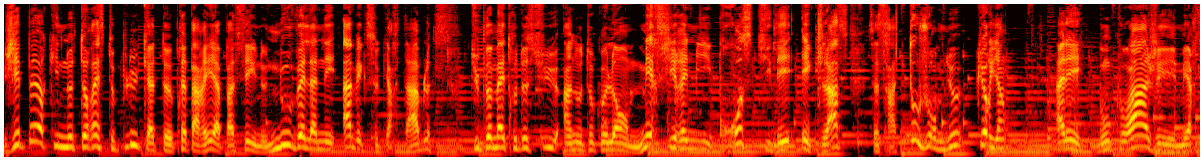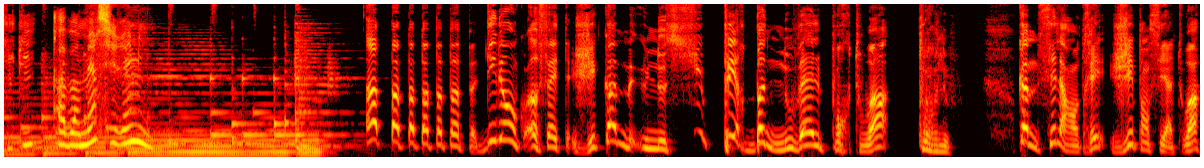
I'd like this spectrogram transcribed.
J'ai peur qu'il ne te reste plus qu'à te préparer à passer une nouvelle année avec ce cartable. Tu peux mettre dessus un autocollant Merci Rémi, trop stylé et classe, ça sera toujours mieux que rien. Allez, bon courage et merci qui? Ah bah merci Rémi Hop hop, hop, hop, hop, hop. Dis donc, au fait, j'ai comme une super bonne nouvelle pour toi, pour nous. Comme c'est la rentrée, j'ai pensé à toi.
